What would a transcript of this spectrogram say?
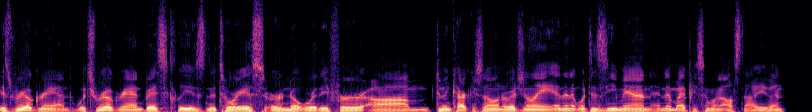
is Rio Grande, which Rio Grande basically is notorious or noteworthy for um, doing Carcassonne originally, and then it went to Z-Man, and it might be someone else now even.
